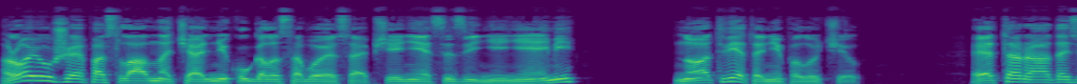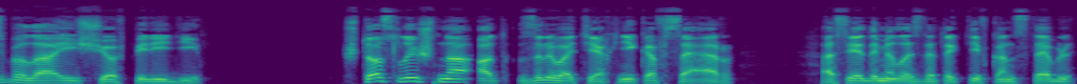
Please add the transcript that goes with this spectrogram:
Рой уже послал начальнику голосовое сообщение с извинениями, но ответа не получил. Эта радость была еще впереди. «Что слышно от взрывотехников, сэр?» Осведомилась детектив-констебль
